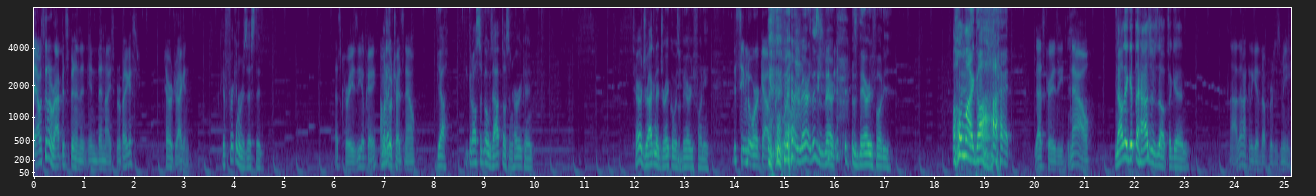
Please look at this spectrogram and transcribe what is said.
Yeah, I was gonna rapid spin and then, and then ice spinner, but I guess Tera Dragon. Get freaking resisted. That's crazy. Okay, I'm Well, gonna they- go treads now. Yeah. You could also go Zapdos and Hurricane. Tera Dragon to Draco is very funny. This seemed to work out pretty well. very, very, this is very, this is very funny. Oh my god! That's crazy. Now, Now they get the hazards up again. nah, they're not gonna get it up versus me.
